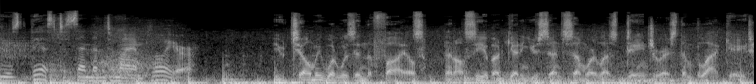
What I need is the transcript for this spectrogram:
used this to send them to my employer. You tell me what was in the files, and I'll see about getting you sent somewhere less dangerous than Blackgate.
